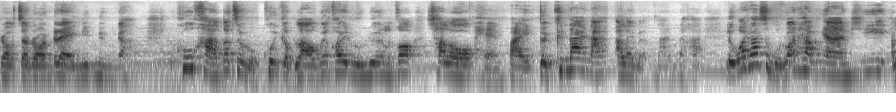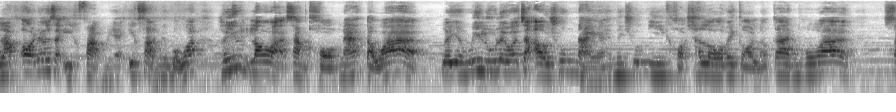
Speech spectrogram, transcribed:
เราจะร้อนแรงนิดนึงนะคู่ค้าก็จะคุยกับเราไม่ค่อยรู้เรื่อง แล้วก็ชะลอแผนไปเกิดขึ้นได้นะ อะไรแบบนั้นนะคะ หรือว่าถ้าสมมติว่าทำงานที่รับออเดอร์จากอีกฝั่งเนี่ยอีกฝั่งหนึ่งบอกว่าเฮ้ยเราอะสั่งของนะ แต่ว่าเรายังไม่รู้เลยว่าจะเอาช่วงไหนอะในช่วงนี้ขอชะลอไปก่อนแล้วกัน เพราะว่า ส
